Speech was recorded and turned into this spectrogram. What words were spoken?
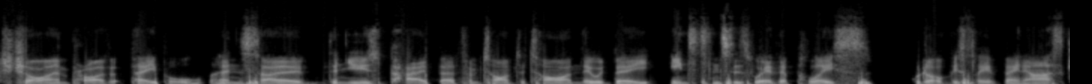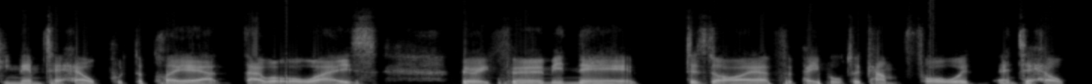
shy and private people, and so the newspaper from time to time there would be instances where the police would obviously have been asking them to help put the plea out. They were always very firm in their desire for people to come forward and to help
